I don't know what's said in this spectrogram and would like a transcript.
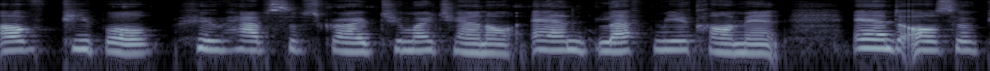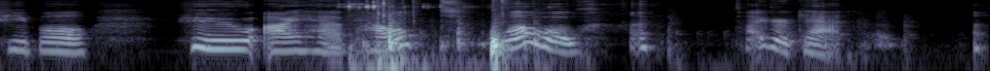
of people who have subscribed to my channel and left me a comment and also people who I have helped. Whoa, tiger cat.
